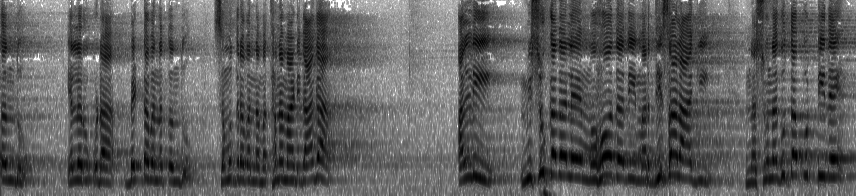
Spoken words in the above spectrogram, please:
ತಂದು ಎಲ್ಲರೂ ಕೂಡ ಬೆಟ್ಟವನ್ನು ತಂದು ಸಮುದ್ರವನ್ನು ಮಥನ ಮಾಡಿದಾಗ ಅಲ್ಲಿ ಮಿಸುಕದಲೆ ಮಹೋದದಿ ಮರ್ಧಿಸಲಾಗಿ ನಸುನಗುತ ಪುಟ್ಟಿದೆ.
